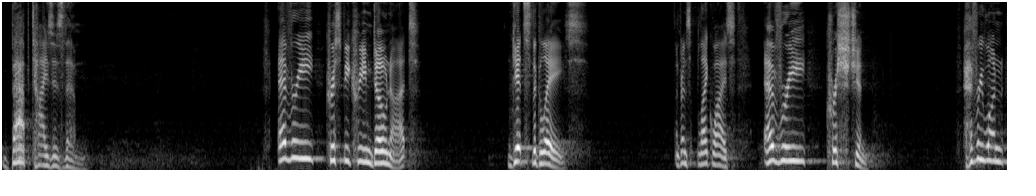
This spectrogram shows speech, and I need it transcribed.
baptizes them. Every Krispy Kreme donut gets the glaze. And, friends, likewise, every Christian, everyone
